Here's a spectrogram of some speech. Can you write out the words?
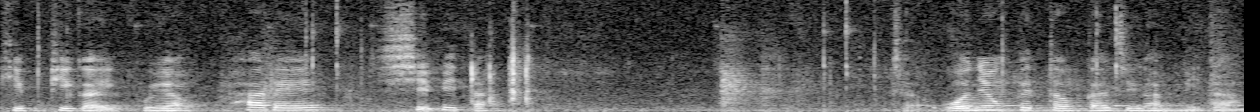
깊이가 있고요. 8에 10이다. 자, 원형 패턴까지 갑니다.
